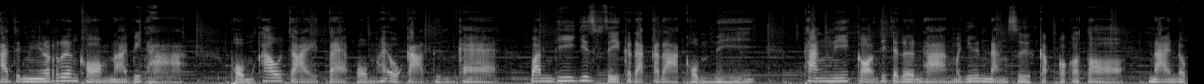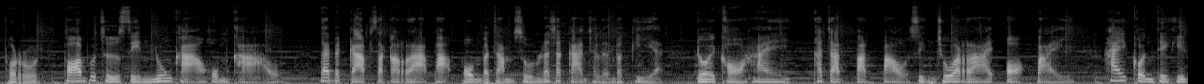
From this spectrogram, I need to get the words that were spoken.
อาจจะมีเรื่องของนายพิธา ผมเข้าใจแต่ผมให้โอกาสถึงแค่วันที่ 24 กรกฎาคมนี้ ทั้งนี้ก่อนที่จะเดินทางมายื่นหนังสือกับกกต นายนพรุษพร้อมผู้ถือศีลนุ่งขาวห่มขาว ได้ไปกราบสักการะพระพรมประจำศูนย์ราชการเฉลิมพระเกียรติ โดยขอให้ขจัดปัดเป่าสิ่งชั่วร้ายออกไป ให้คนที่คิด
